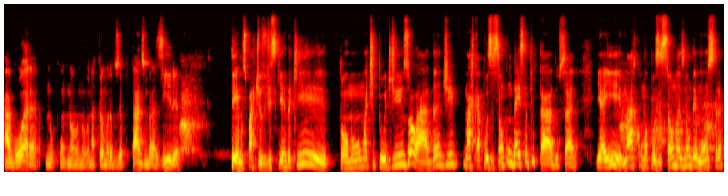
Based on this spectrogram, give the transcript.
agora no, no, na Câmara dos Deputados, em Brasília, termos partidos de esquerda que tomam uma atitude isolada de marcar posição com 10 deputados, sabe? E aí marca uma posição, mas não demonstra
